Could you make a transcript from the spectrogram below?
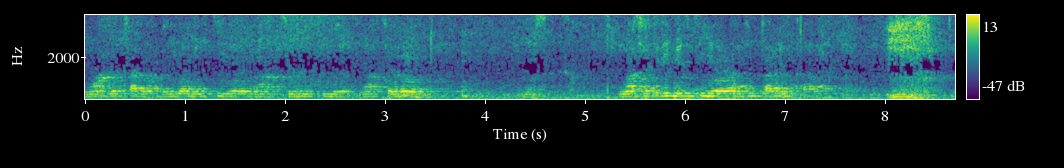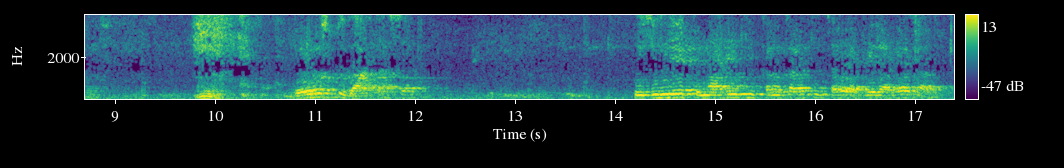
वहाँ अच्छा बहुत बढ़िया मिलती है, वहाँ अच्छी मिलती है, वहाँ चलो वहाँ छतरी मिलती है, वहाँ जूता मिलता है। दोस्त वार्ता सर। इसलिए कुमारी की कंकड़ की तरह अकेला रहता है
